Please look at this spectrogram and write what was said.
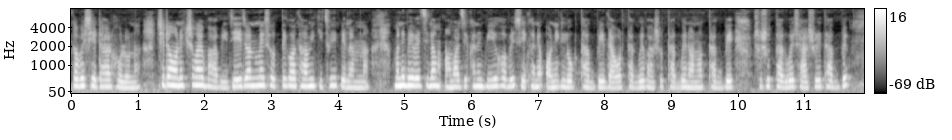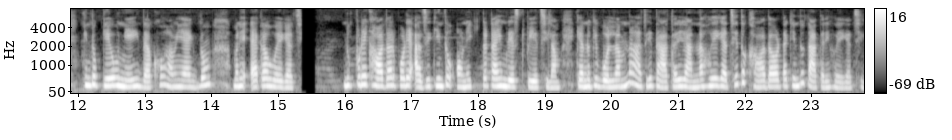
তবে সেটা আর হলো না। সেটা অনেক সময় ভাবি যে এই জন্মে সত্যি কথা আমি কিছুই পেলাম না। মানে ভেবেছিলাম আমার যেখানে বিয়ে হবে সেখানে অনেক লোক থাকবে দেওয়ার থাকবে, ভাসুর থাকবে, ননদ থাকবে, শ্বশুর থাকবে, শাশুড়ি থাকবে। কিন্তু কেউ নেই, দেখো, আমি একদম মানে একা হয়ে গেছি। দুপুরে খাওয়া দাওয়ার পরে আজকে কিন্তু অনেকটা টাইম রেস্ট পেয়েছিলাম। কেন কি বললাম না, আজকে তাড়াতাড়ি রান্না হয়ে গেছে, তো খাওয়া দাওয়াটা কিন্তু তাড়াতাড়ি হয়ে গেছিল।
